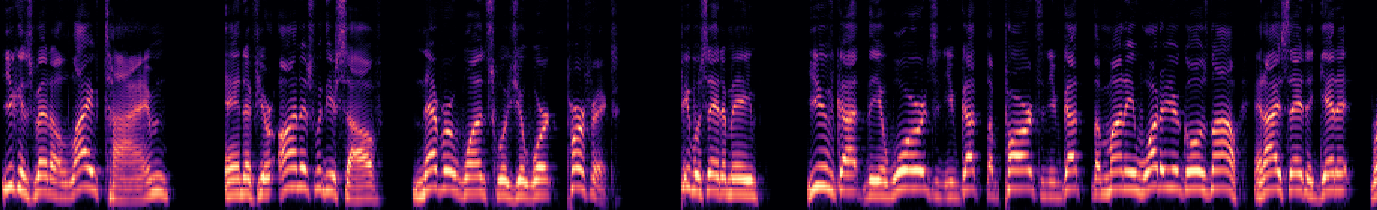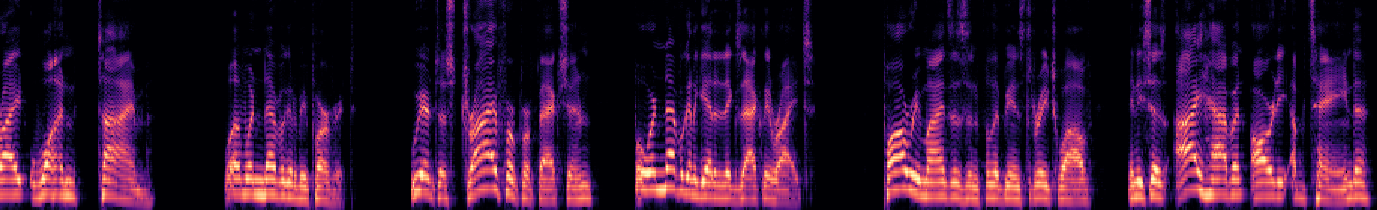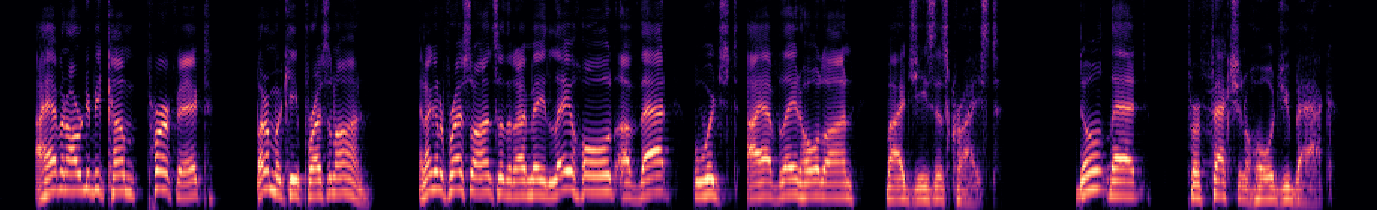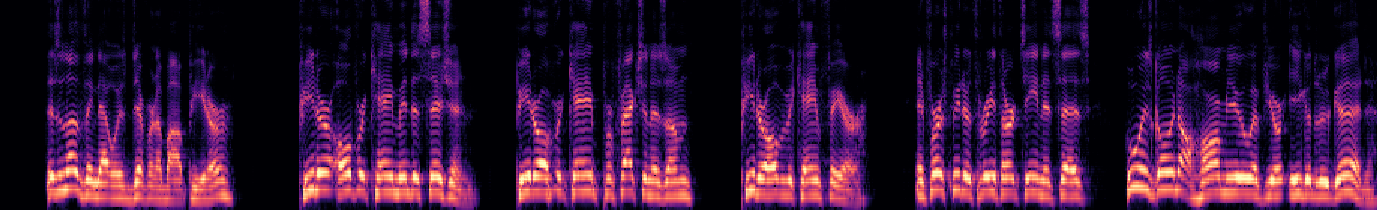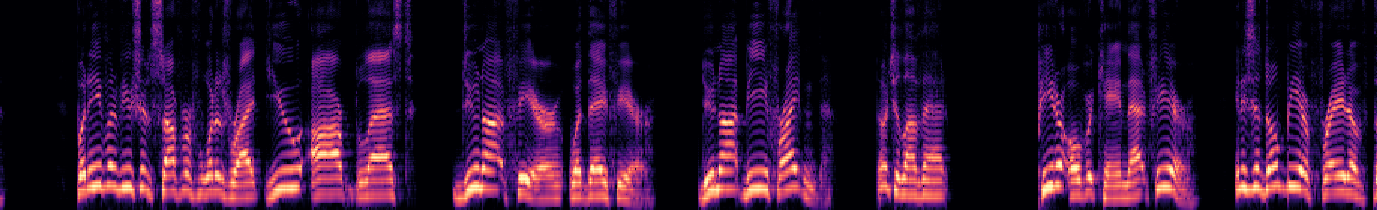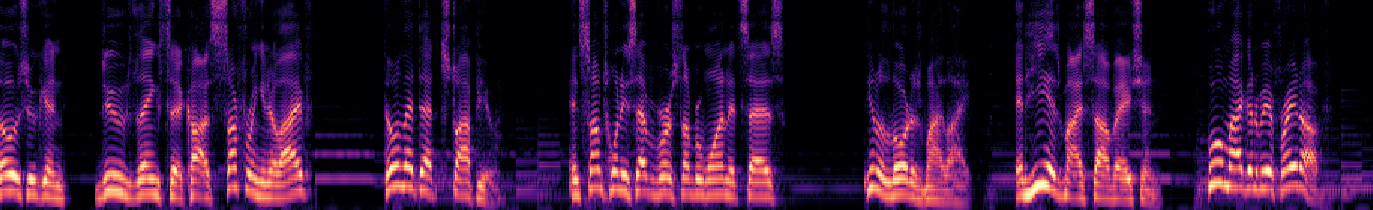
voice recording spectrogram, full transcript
You can spend a lifetime, and if you're honest with yourself, never once was your work perfect. People say to me, You've got the awards and you've got the parts and you've got the money. What are your goals now? And I say to get it right one time. Well, we're never going to be perfect. We are to strive for perfection but we're never going to get it exactly right. Paul reminds us in Philippians 3:12, and he says, "I haven't already obtained, I haven't already become perfect, but I'm going to keep pressing on. And I'm going to press on so that I may lay hold of that for which I have laid hold on by Jesus Christ." Don't let perfection hold you back. There's another thing that was different about Peter. Peter overcame indecision. Peter overcame perfectionism Peter overcame fear. In 1 Peter 3:13 it says, "Who is going to harm you if you're eager to do good? But even if you should suffer for what is right, you are blessed. Do not fear what they fear. Do not be frightened." Don't you love that? Peter overcame that fear. And he said, Don't be afraid of those who can do things to cause suffering in your life. Don't let that stop you. In Psalm 27, verse number one, it says, you know, the Lord is my light, and He is my salvation. Who am I going to be afraid of?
